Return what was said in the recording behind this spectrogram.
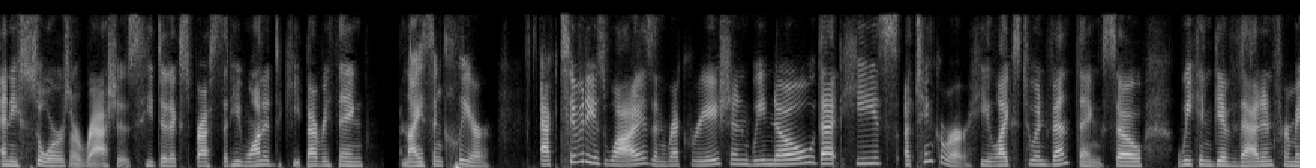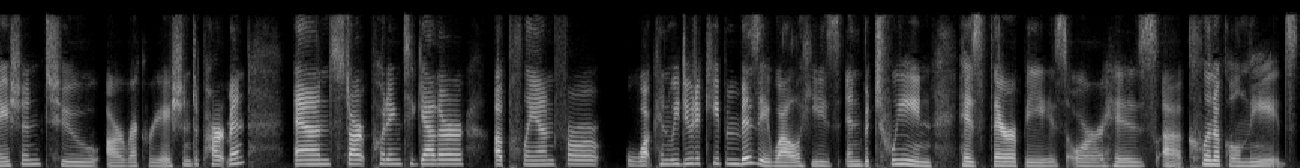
any sores or rashes. He did express that he wanted to keep everything nice and clear. Activities wise and recreation, we know that he's a tinkerer. He likes to invent things. So we can give that information to our recreation department and start putting together a plan for what can we do to keep him busy while he's in between his therapies or his uh, clinical needs?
